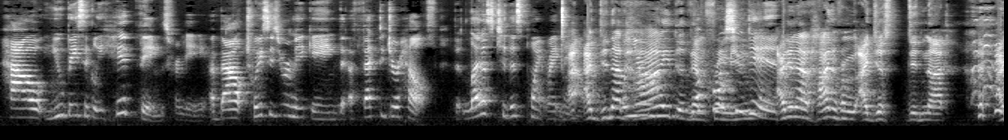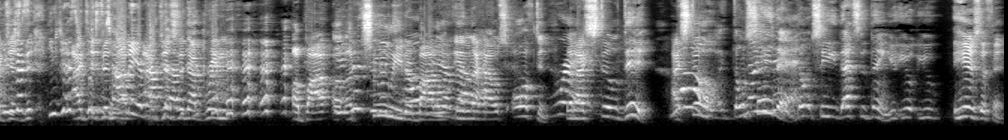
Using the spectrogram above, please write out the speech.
how you basically hid things from me about choices you were making that affected your health that led us to this point right now. I, I did not When hide them from you. you did. I did not hide them from you. I just did not. I just just, did- you just I just didn't did tell not- me about I just them. did not bring a, bo- a, a two liter bottle in the house often, Right. but I still did. I still don't No, say that. Don't see. That's the thing. You you you. Here's the thing.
